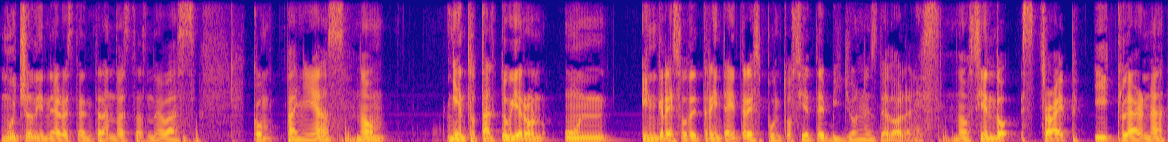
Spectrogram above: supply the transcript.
mucho dinero está entrando a estas nuevas compañías, ¿no? Y en total tuvieron un ingreso de 33.7 billones de dólares, ¿no? Siendo Stripe y Klarna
